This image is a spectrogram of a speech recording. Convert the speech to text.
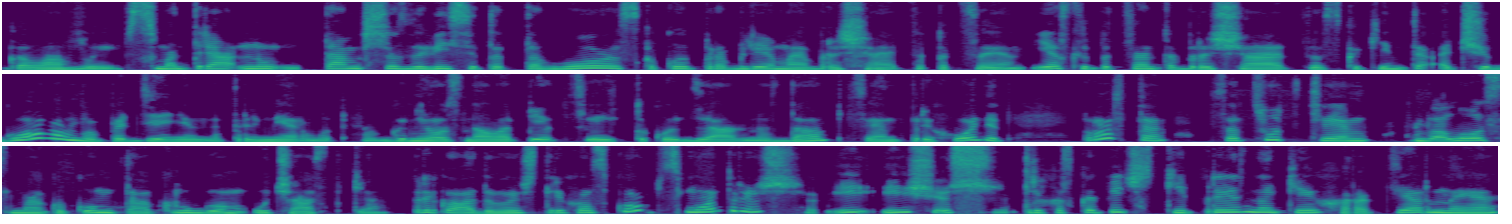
головы. Смотря, ну, там все зависит от того, с какой проблемой обращается пациент. Если пациент обращается с каким-то очаговым выпадением, например, вот гнездная лапеция есть такой диагноз, да, пациент приходит, просто с отсутствием волос на каком-то округлом участке. Прикладываешь трихоскоп, смотришь и ищешь трихоскопические признаки, характерные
